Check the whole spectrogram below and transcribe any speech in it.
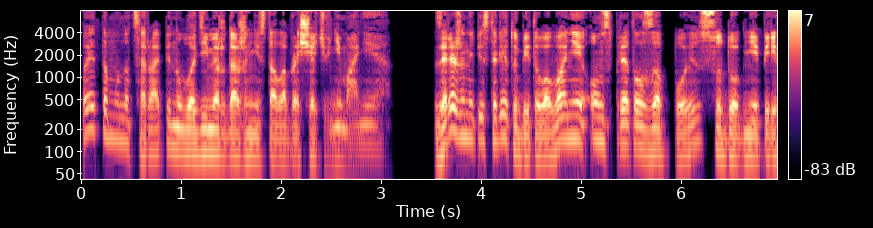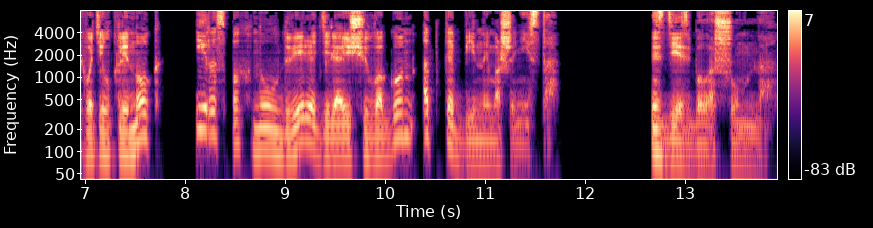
поэтому на царапину Владимир даже не стал обращать внимания. Заряженный пистолет убитого Вани он спрятал за пояс, удобнее перехватил клинок и распахнул дверь, отделяющую вагон от кабины машиниста. Здесь было шумно.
